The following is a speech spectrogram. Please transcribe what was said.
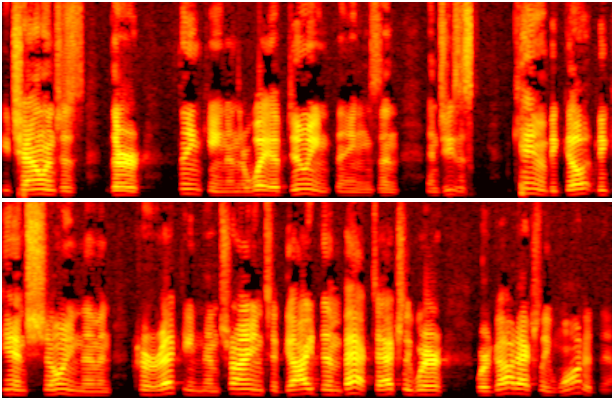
He challenges their thinking and their way of doing things. And, and Jesus came and began showing them and correcting them, trying to guide them back to actually where, where God actually wanted them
